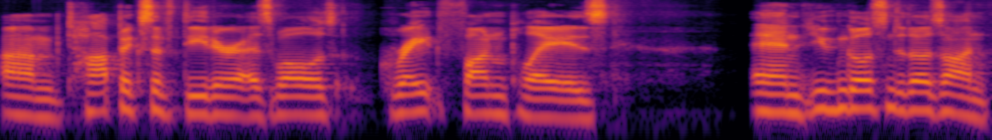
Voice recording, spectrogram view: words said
um, topics of theater as well as great fun plays. And you can go listen to those on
